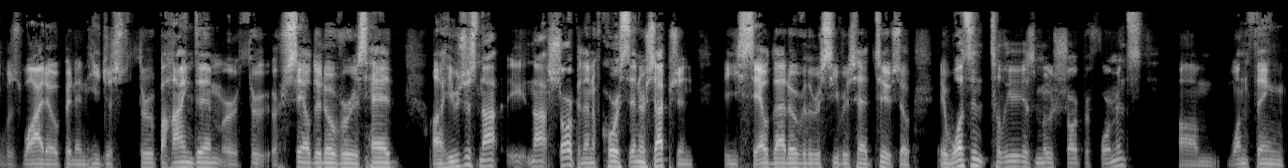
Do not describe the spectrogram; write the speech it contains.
was wide open and he just threw it behind him or threw or sailed it over his head. Uh, he was just not not sharp. And then of course the interception he sailed that over the receiver's head too. So it wasn't Taulia's most sharp performance. Um, one thing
